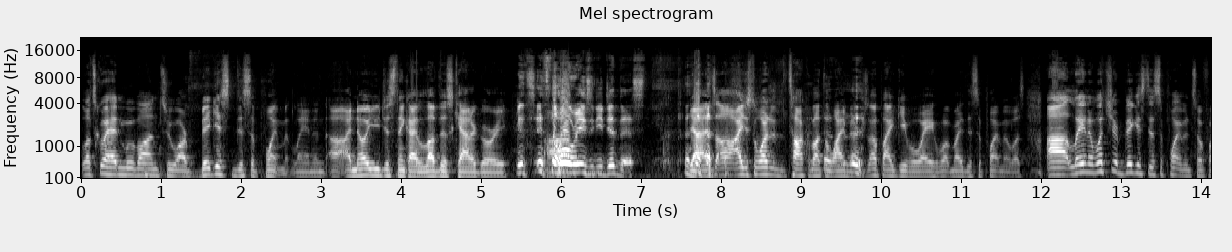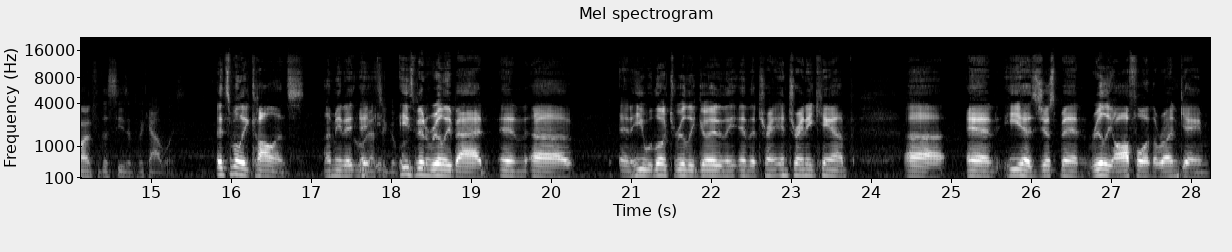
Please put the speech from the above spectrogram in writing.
let's go ahead and move on to our biggest disappointment, Landon. Uh, I know you just think I love this category. It's it's the whole reason you did this. yeah, it's, uh, I just wanted to talk about the linebackers. Up, I gave away what my disappointment was. Uh, Lena, what's your biggest disappointment so far for this season for the Cowboys? It's Maliek Collins. I mean, it, Ooh, it- that's a good one. he's been really bad, and uh, and he looked really good in the in the tra- in training camp, uh, and he has just been really awful in the run game,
